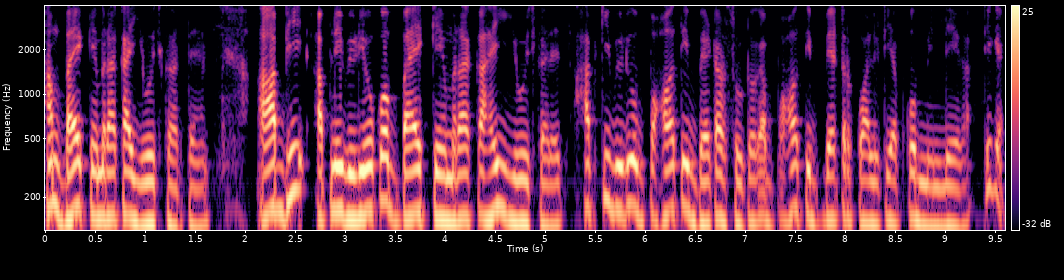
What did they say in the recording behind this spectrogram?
हम बैक कैमरा का यूज़ करते हैं। आप भी अपनी वीडियो को बैक कैमरा का ही यूज़ करें। आपकी वीडियो बहुत ही बेटर शूट होगा, बहुत ही बेटर क्वालिटी आपको मिलेगा, ठीक है?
